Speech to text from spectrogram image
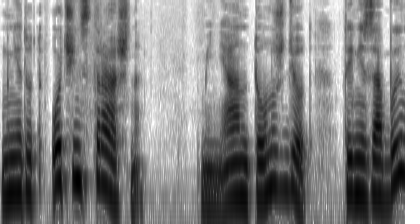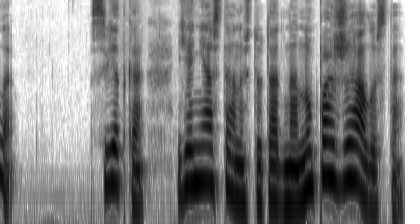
мне тут очень страшно». «Меня Антон ждет. Ты не забыла?» «Светка, я не останусь тут одна. Ну, пожалуйста!»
